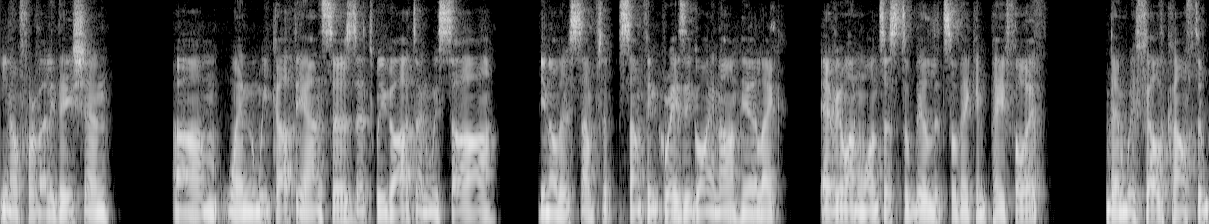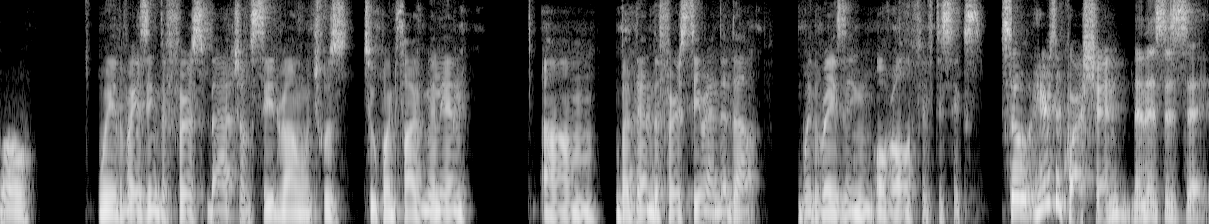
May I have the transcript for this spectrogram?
you know, for validation, um, when we got the answers that we got, and we saw, you know, there's something something crazy going on here, like everyone wants us to build it so they can pay for it then we felt comfortable with raising the first batch of seed round, which was 2.5 million. Um, but then the first year ended up with raising overall 56. So here's a question, and this is: uh,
